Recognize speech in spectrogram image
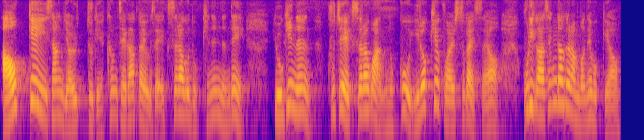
9개 이상 12개. 그럼 제가 아까 여기서 x라고 놓긴 했는데 여기는 굳이 x라고 안 놓고 이렇게 구할 수가 있어요. 우리가 생각을 한번 해볼게요.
